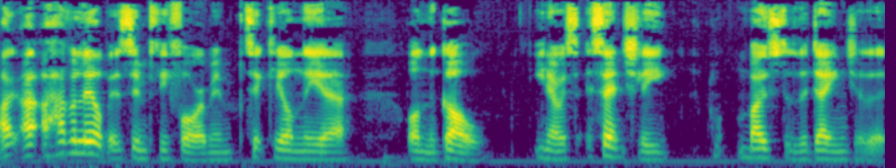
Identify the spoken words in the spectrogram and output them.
I have a little bit of sympathy for him, and particularly on the uh, on the goal. You know, it's essentially most of the danger that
